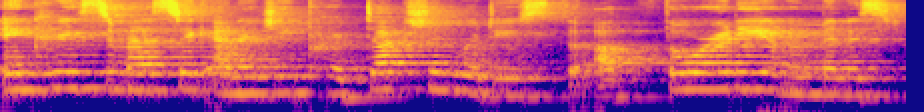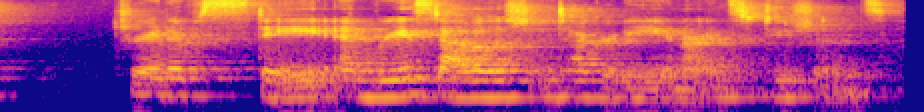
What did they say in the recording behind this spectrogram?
increase domestic energy production, reduce the authority of administrative state, and reestablish integrity in our institutions.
